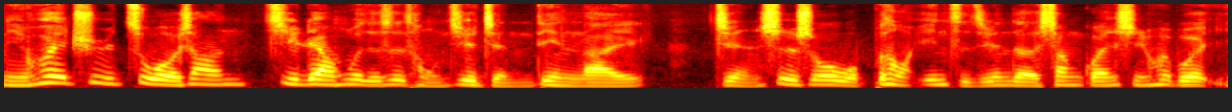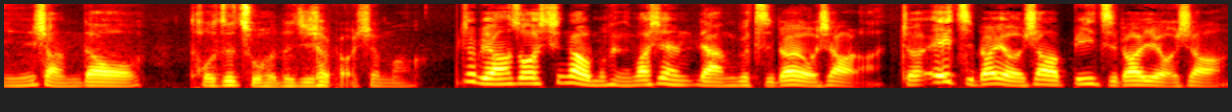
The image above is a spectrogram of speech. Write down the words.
你会去做像计量或者是统计检定来检视，说我不同因子之间的相关性会不会影响到投资组合的绩效表现吗？就比方说，现在我们可能发现两个指标有效了，就 A 指标有效，B 指标也有效。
